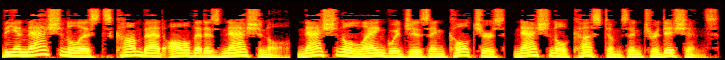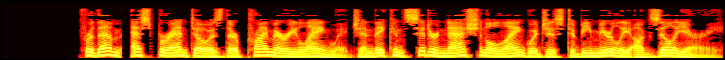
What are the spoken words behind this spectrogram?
The Anationalists combat all that is national, national languages and cultures, national customs and traditions. For them, Esperanto is their primary language and they consider national languages to be merely auxiliary.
